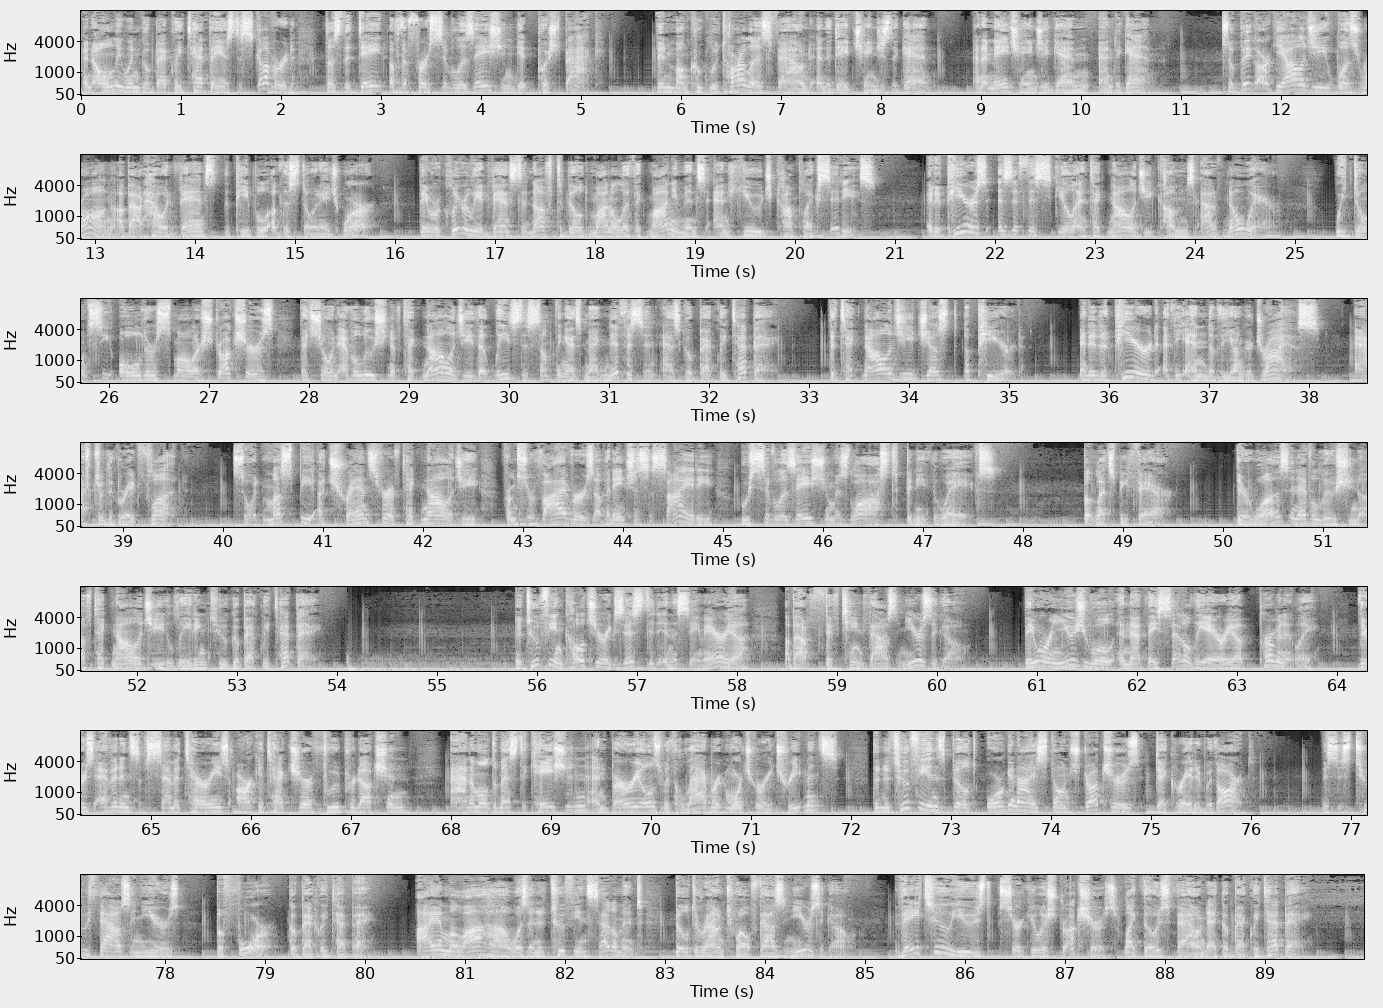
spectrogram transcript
And only when Göbekli Tepe is discovered does the date of the first civilization get pushed back. Then Boncuklu Tarla is found and the date changes again and it may change again and again. So, big archaeology was wrong about how advanced the people of the Stone Age were. They were clearly advanced enough to build monolithic monuments and huge, complex cities. It appears as if this skill and technology comes out of nowhere. We don't see older, smaller structures that show an evolution of technology that leads to something as magnificent as Göbekli Tepe. The technology just appeared, and it appeared at the end of the Younger Dryas after the Great Flood. So it must be a transfer of technology from survivors of an ancient society whose civilization was lost beneath the waves. But let's be fair. There was an evolution of technology leading to Göbekli Tepe. Natufian culture existed in the same area about 15,000 years ago. They were unusual in that they settled the area permanently. There's evidence of cemeteries, architecture, food production, animal domestication, and burials with elaborate mortuary treatments, the Natufians built organized stone structures decorated with art. This is 2,000 years before Göbekli Tepe. Ain Mallaha was a Natufian settlement built around 12,000 years ago. They too used circular structures like those found at Göbekli Tepe.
